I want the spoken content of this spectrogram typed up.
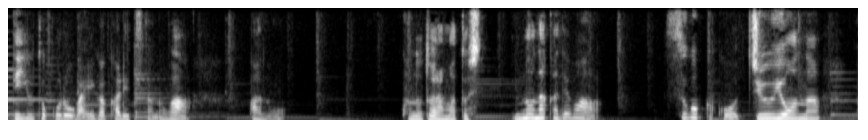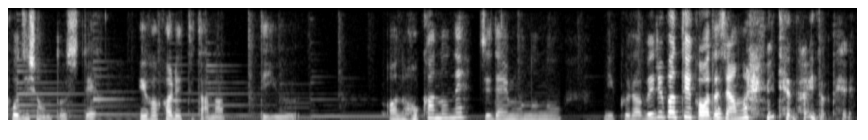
っていうところが描かれてたのがあのこのドラマとしの中ではすごくこう重要なポジションとして描かれてたなっていうあの他のね時代物のに比べればっていうか私あんまり見てないので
